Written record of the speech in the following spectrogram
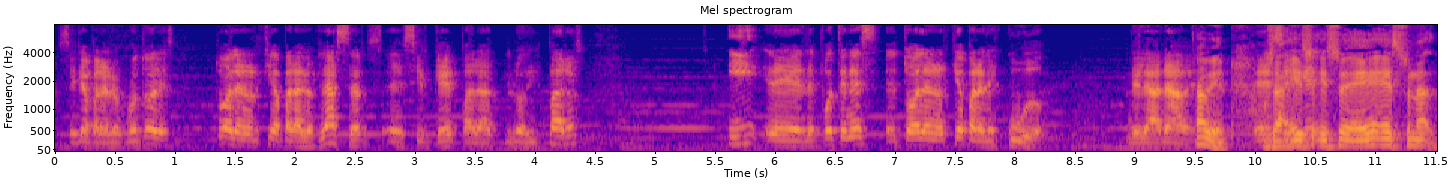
sería para los motores, toda la energía para los láseres, es decir, que para los disparos, y eh, después tenés eh, toda la energía para el escudo de la nave. Está bien. O Es sea, decir es, que- es- es una,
